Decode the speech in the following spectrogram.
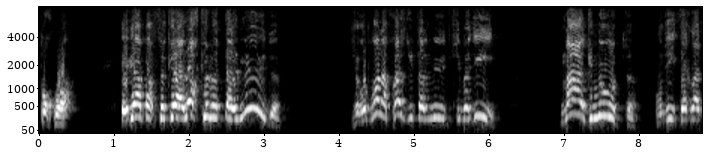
Pourquoi? Eh bien, parce que alors que le Talmud, je reprends la phrase du Talmud qui me dit Magnut, on dit. C'est-à-dire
